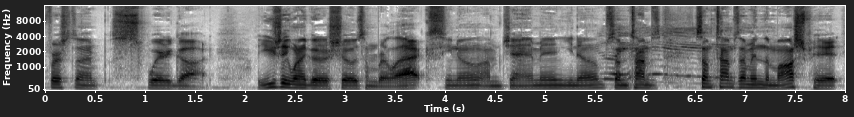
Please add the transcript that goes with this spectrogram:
first time swear to god usually when i go to shows i'm relaxed you know i'm jamming you know You're like, sometimes "Hey." sometimes i'm in the mosh pit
